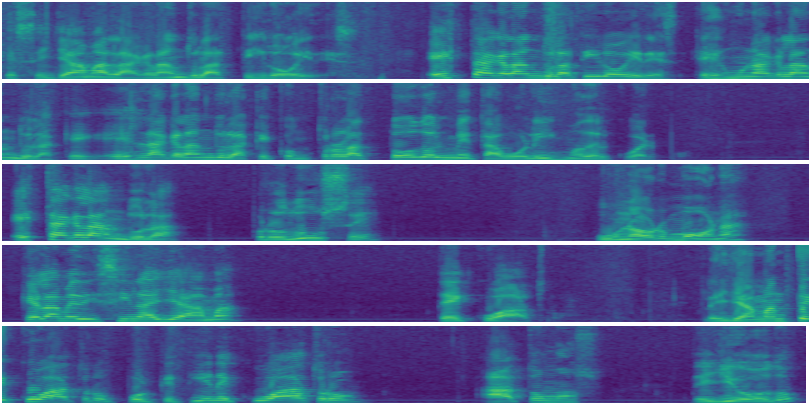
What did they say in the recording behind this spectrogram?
que se llama la glándula tiroides. Esta glándula tiroides es una glándula que es la glándula que controla todo el metabolismo del cuerpo. Esta glándula produce una hormona que la medicina llama T4. Le llaman T4 porque tiene cuatro átomos de yodo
